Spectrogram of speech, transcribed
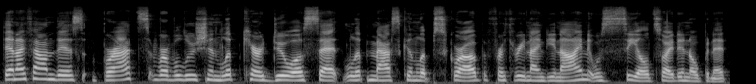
Then I found this Bratz Revolution Lip Care Duo Set Lip Mask and Lip Scrub for $3.99. It was sealed, so I didn't open it.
